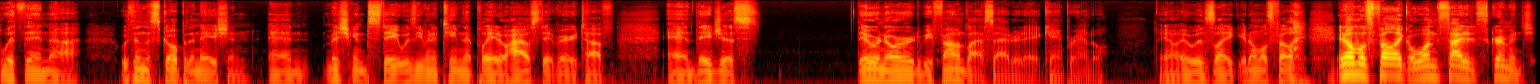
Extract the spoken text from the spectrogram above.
within uh, within the scope of the nation. And Michigan State was even a team that played Ohio State very tough, and they just they were nowhere to be found last Saturday at Camp Randall. You know, it was like it almost felt like it almost felt like a one sided scrimmage,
